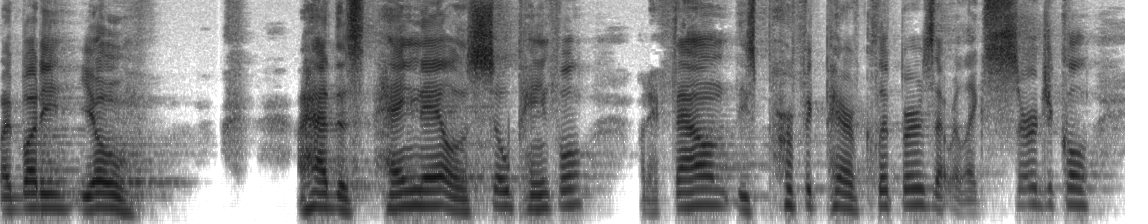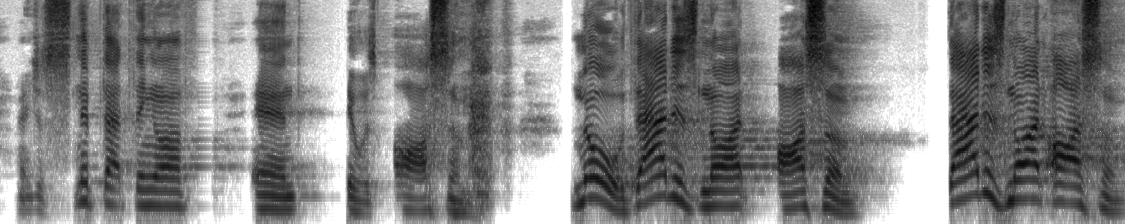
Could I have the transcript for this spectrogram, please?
My buddy, yo, I had this hangnail. It was so painful, but I found these perfect pair of clippers that were like surgical. And I just snipped that thing off and it was awesome. no, that is not awesome. That is not awesome.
